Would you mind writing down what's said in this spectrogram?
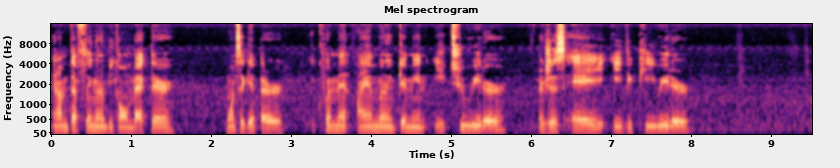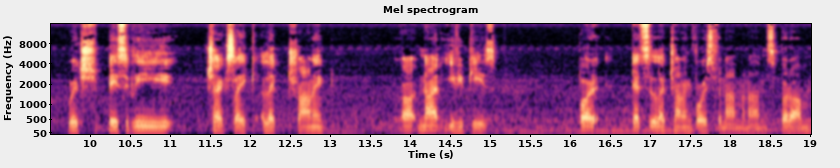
and I'm definitely gonna be going back there once I get better equipment, I am going to give me an E2 reader, which is a EVP reader, which basically checks like electronic, uh, not EVPs, but that's electronic voice phenomenons. But um,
